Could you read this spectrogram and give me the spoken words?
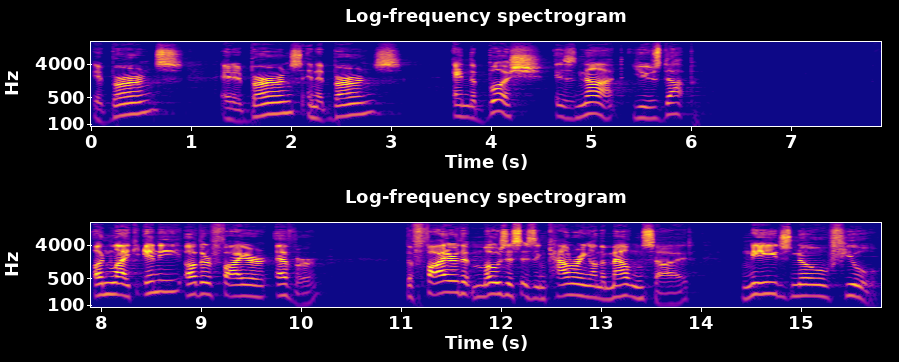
It burns and it burns and it burns, and the bush is not used up. Unlike any other fire ever, the fire that Moses is encountering on the mountainside needs no fuel.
